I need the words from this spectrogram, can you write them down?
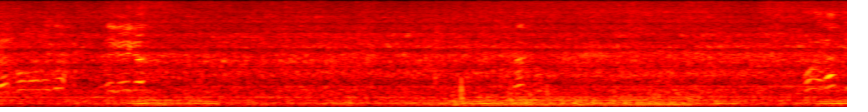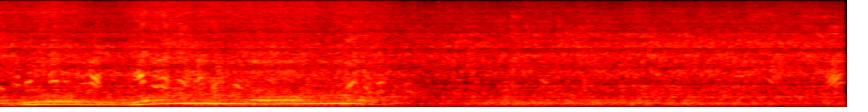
זה אחורה רגע? רגע, רגע. בוא, הרמתי אותך, אתה בכלל בממשלה. אל תוותר, אל תוותר. לא טוב, לא טוב. אה?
